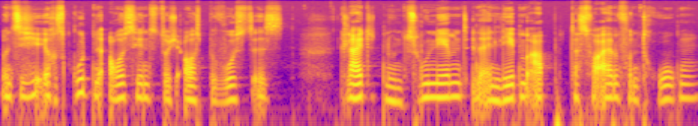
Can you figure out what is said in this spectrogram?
und sich ihres guten Aussehens durchaus bewusst ist, gleitet nun zunehmend in ein Leben ab, das vor allem von Drogen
